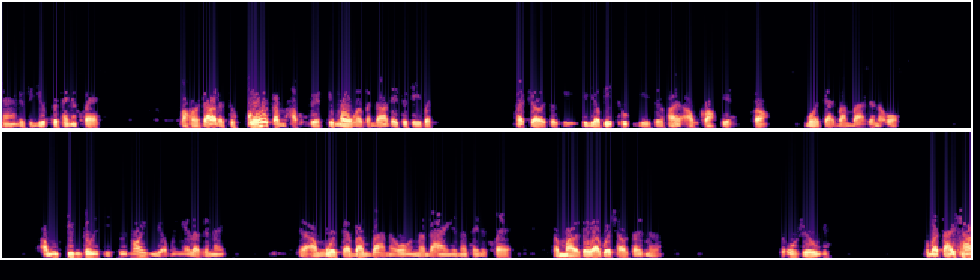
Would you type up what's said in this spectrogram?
sáng rồi tôi giúp tôi thấy nó khỏe. Mà hồi đó là tôi cố tâm học tuyệt cái môn ở bên đó để tôi trị bệnh. Hết rồi, tôi bây giờ biết thuốc gì, tôi hỏi ông còn tiền, còn mua chai bamba cho nó uống. Ông tin tôi thì tôi nói gì ông mới nghe là cái này rồi ông mua chai băm ba nó uống, nó đai, nó thấy nó khỏe. Rồi mời tôi qua bữa sau tới nữa. Tôi uống rượu chứ mà tại sao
